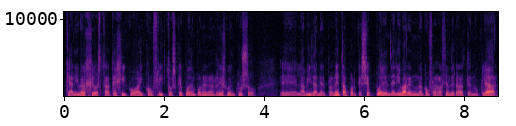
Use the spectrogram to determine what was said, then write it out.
que a nivel geoestratégico hay conflictos que pueden poner en riesgo incluso eh, la vida en el planeta porque se pueden derivar en una conflagración de carácter nuclear,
